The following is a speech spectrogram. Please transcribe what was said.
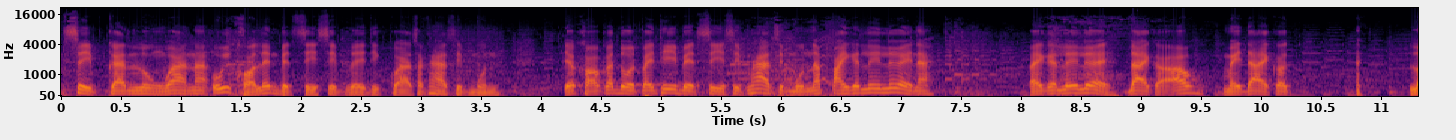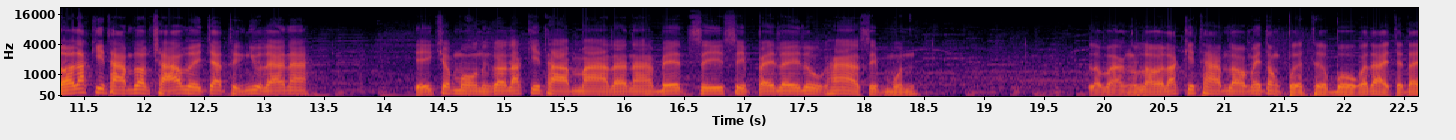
30 กันลุงว่านะอุ้ยขอเล่นเบ็ด 40 เลยดีกว่าสัก 50 หมุน เดี๋ยวขอกระโดดไปที่เบ็ด 40 50 หมุนนะไปกันเรื่อยๆนะไปกันเรื่อยๆ ได้ก็เอาไม่ได้ก็ รอลักกี้ไทม์รอบเช้าเลยจะถึงอยู่แล้วนะ เดี๋ยวอีกชั่วโมงหนึ่งก็ลักกี้ไทม์มาแล้วนะเบส40ไปเลยลูก50หมุน ระหว่างเราลักกี้ไทม์เราไม่ต้องเปิดเทอร์โบก็ได้จะได้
